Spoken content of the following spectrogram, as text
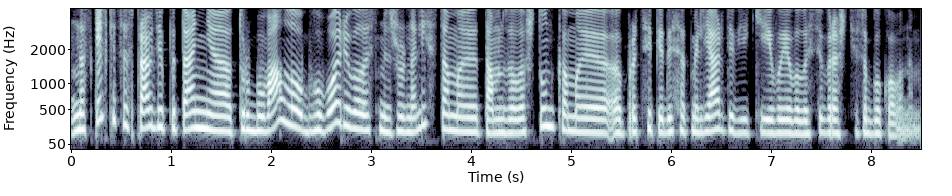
Наскільки це справді питання турбувало, обговорювалось між журналістами, там за лаштунками е, про ці 50 мільярдів, які виявилися врешті заблокованими?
